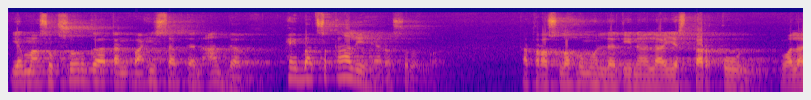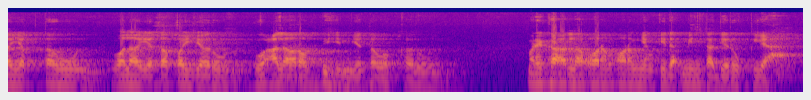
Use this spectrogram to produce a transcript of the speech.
Yang masuk surga tanpa hisab dan adab. Hebat sekali, ya Rasulullah." Kata Rasulullah, "Humul ladina la yastarqun wa la yaktawun wa la yatatayyarun wa ala rabbihim yatawakkalun." Mereka adalah orang-orang yang tidak minta diruqyah.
